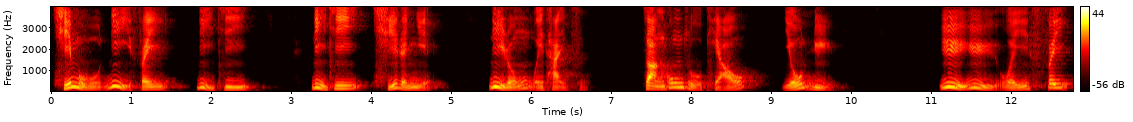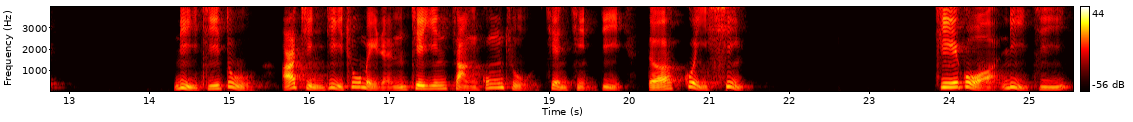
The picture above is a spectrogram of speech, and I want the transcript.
其母立妃立姬，立姬其人也。立荣为太子，长公主朴有女。郁郁为妃，立姬妒，而景帝诸美人皆因长公主见景帝得贵姓，皆过立姬。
